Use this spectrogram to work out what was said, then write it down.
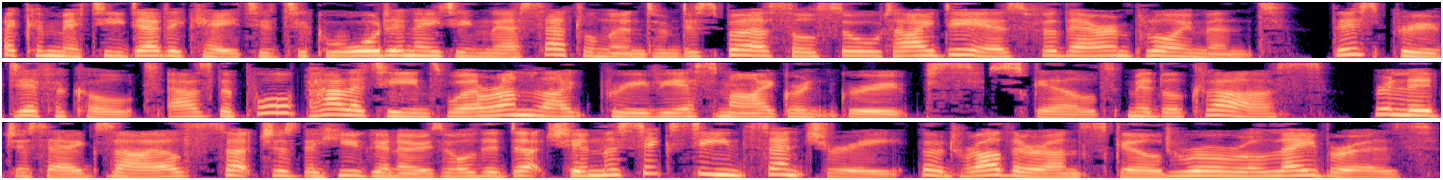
A committee dedicated to coordinating their settlement and dispersal sought ideas for their employment. This proved difficult, as the poor Palatines were unlike previous migrant groups, skilled, middle-class, religious exiles such as the Huguenots or the Dutch in the 16th century, but rather unskilled rural laborers,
